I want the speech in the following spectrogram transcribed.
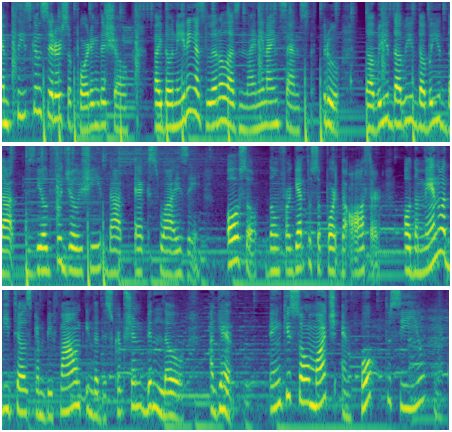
And please consider supporting the show by donating as little as 99 cents through www.zieldfujoshi.xyz. Also, don't forget to support the author. All the manhwa details can be found in the description below. Again, thank you so much and hope to see you next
